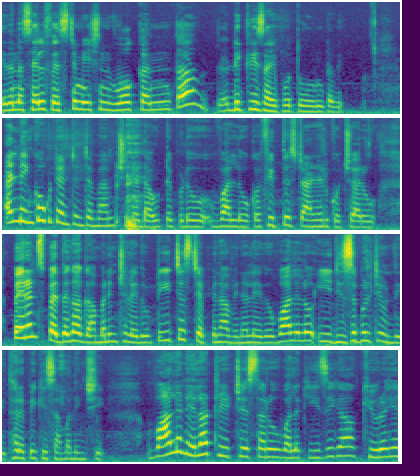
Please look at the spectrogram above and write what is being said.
ఏదైనా సెల్ఫ్ ఎస్టిమేషన్ వర్క్ అంతా డిక్రీజ్ అయిపోతూ ఉంటుంది. అండ్ ఇంకొకటి ఏంటంటే మ్యామ్ చిన్న డౌట్ ఇప్పుడు వాళ్ళు ఒక ఫిఫ్త్ స్టాండర్డ్కి వచ్చారు పేరెంట్స్ పెద్దగా గమనించలేదు టీచర్స్ చెప్పినా వినలేదు వాళ్ళలో ఈ డిజబిలిటీ ఉంది థెరపీకి సంబంధించి. వాళ్ళని ఎలా ట్రీట్ చేస్తారు? వాళ్ళకి ఈజీగా క్యూర్ అయ్యే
